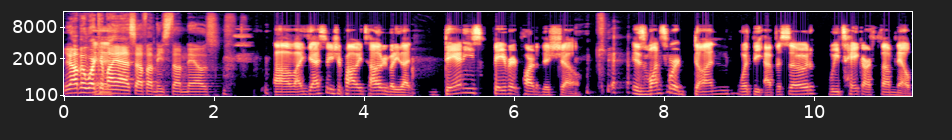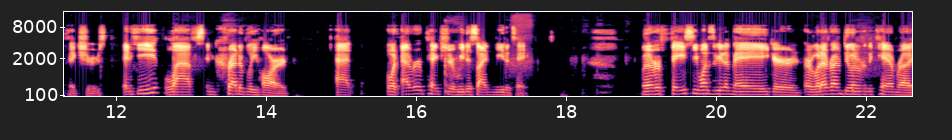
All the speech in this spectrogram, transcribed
You know, I've been working Yeah. my ass off on these thumbnails. um, I guess we should probably tell everybody that Danny's favorite part of this show is once we're done with the episode, we take our thumbnail pictures, and he laughs incredibly hard at whatever picture we decide me to take. Whatever face he wants me to make, or or whatever I'm doing for the camera,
